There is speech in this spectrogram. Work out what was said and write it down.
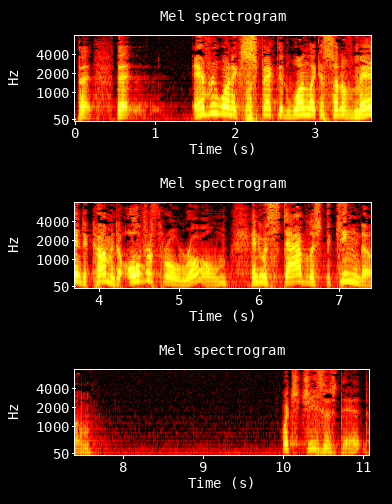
That, that everyone expected one like a son of man to come and to overthrow Rome and to establish the kingdom. Which Jesus did.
